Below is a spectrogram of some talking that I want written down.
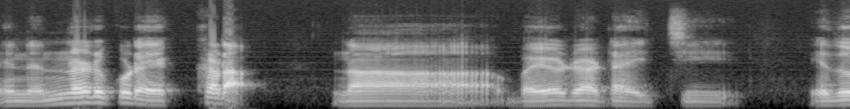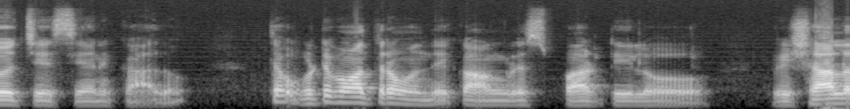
నేను ఎన్నడూ కూడా ఎక్కడ నా బయోడాటా ఇచ్చి ఏదో చేసి అని కాదు. అయితే ఒకటి మాత్రం ఉంది కాంగ్రెస్ పార్టీలో విశాల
